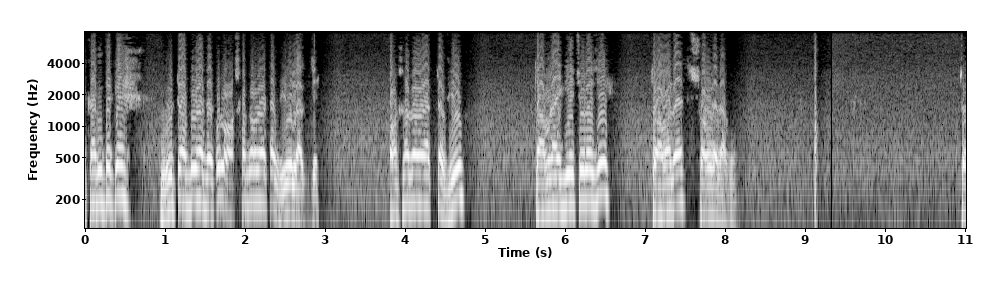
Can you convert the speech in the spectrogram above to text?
এখান থেকে ভিউটা আপনারা দেখুন, অসাধারণ একটা ভিউ লাগছে। অসাধারণ একটা ভিউ তো আমরা এগিয়ে চলেছি। তো আমাদের সঙ্গে থাকুন। তো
